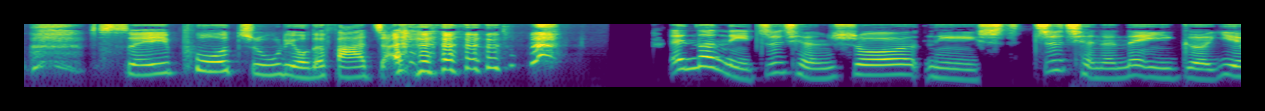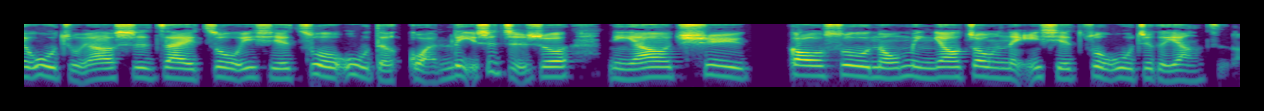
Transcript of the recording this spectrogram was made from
随波逐流的发展。哎，那你之前说你之前的那一个业务主要是在做一些作物的管理，是指说你要去告诉农民要种哪一些作物这个样子呢？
